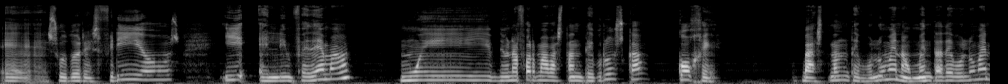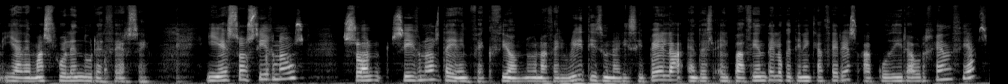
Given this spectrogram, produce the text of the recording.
eh, sudores fríos y el linfedema muy, de una forma bastante brusca, coge bastante volumen, aumenta de volumen y además suele endurecerse. Y esos signos son signos de infección, de una celulitis, de una erisipela. Entonces el paciente lo que tiene que hacer es acudir a urgencias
